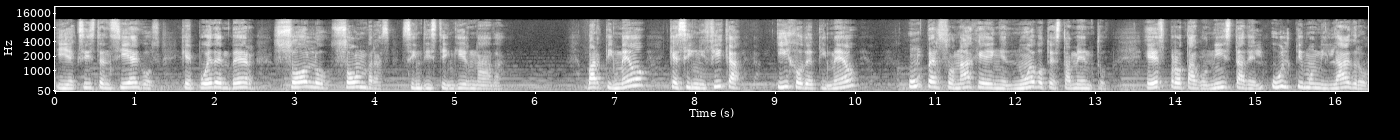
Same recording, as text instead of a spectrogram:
y existen ciegos que pueden ver solo sombras sin distinguir nada. Bartimeo, que significa hijo de Timeo, un personaje en el Nuevo Testamento, es protagonista del último milagro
